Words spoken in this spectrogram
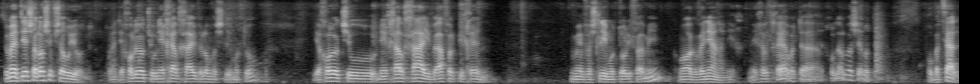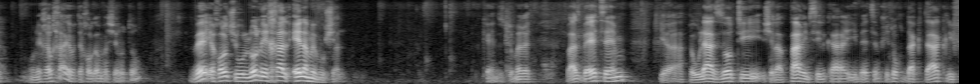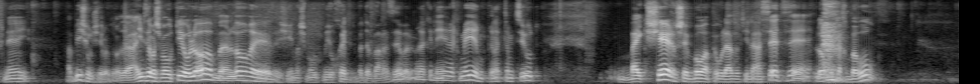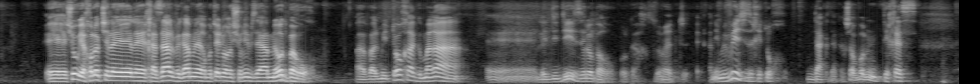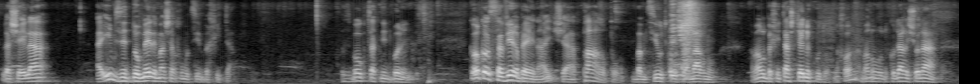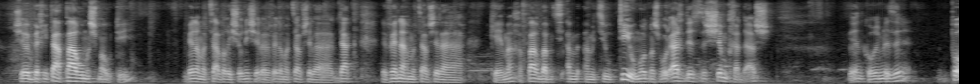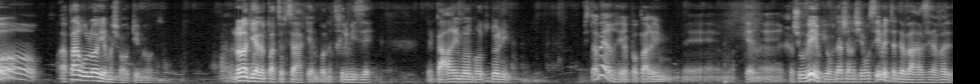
זאת אומרת, יש שלוש אפשרויות. אומרת, יכול להיות שהוא נאכל חי ולא מבשלים אותו. יכול להיות שהוא נאכל חי ואף על פי כן מבשלים אותו לפעמים, כמו עגבניה נניח. נאכלת חיה ואתה יכול גם לבשל אותה. או בצל, הוא נאכל חי ואתה יכול גם לבשל אותו. ויכול להיות שהוא לא נאכל אלא מבושל. כן, זאת אומרת, ואז בעצם הפעולה הזאת של הפר עם סילקה היא בעצם חיתוך דק דק לפני הבישול שלו. האם זה משמעותי או לא, אני לא רואה איזושהי משמעות מיוחדת בדבר הזה, אבל רק אני רק מעיר מבחינת המציאות. בהקשר שבו הפעולה הזאת נעשית, זה לא כל כך ברור. אה, שוב, יכול להיות שלחז"ל וגם לרבותינו הראשונים זה היה מאוד ברור, אבל מתוך הגמרא אה, לדידי זה לא ברור כל כך. זאת אומרת, אני מבין שזה חיתוך דק דק. עכשיו בואו נתייחס לשאלה, האם זה דומה למה שאנחנו מוצאים בחיטה? אז בואו קצת נתבונן בזה. קודם כל סביר בעיניי שהפער פה במציאות, כמו שאמרנו, אמרנו בחיטה שתי נקודות, נכון? אמרנו נקודה ראשונה שבחיטה הפער הוא משמעותי, בין המצב הראשוני שלה לבין המצב של הדק לבין המצב של הקמח. הפער במצ... המציאותי הוא מאוד משמעותי, אייכדש זה שם חדש, כן, קוראים לזה. פה הפער הוא לא יהיה משמעותי מאוד. לא נגיע לאותה תוצאה, כן, בואו נתחיל מזה. זה פערים מאוד מאוד גדולים. מסתבר שיהיה פה פערים, אה, כן, אה, חשובים, כי עובדה שאנשים עושים את הדבר הזה, אבל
